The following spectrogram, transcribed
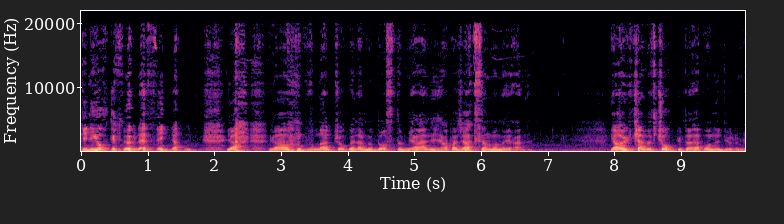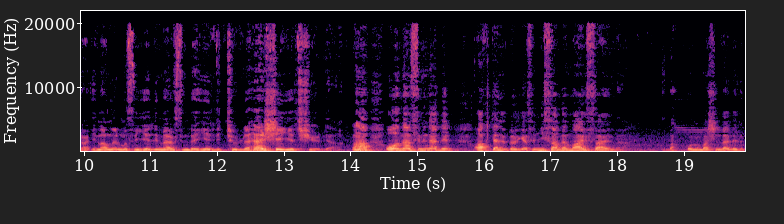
Dili yok ki söylesin yani. Ya, ya bunlar çok önemli dostum yani. Yapacaksın bunu yani. Ya ülkemiz çok güzel. Hep onu diyorum ya. İnanır mısın? Yedi mevsimde yedi türlü her şey yetişiyor ya. Aha, o mevsimi nedir? Akdeniz bölgesi Nisan ve Mayıs ayında. Bak konunun başında dedim.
